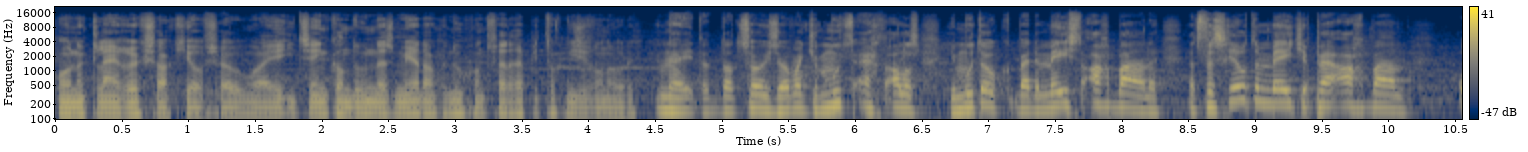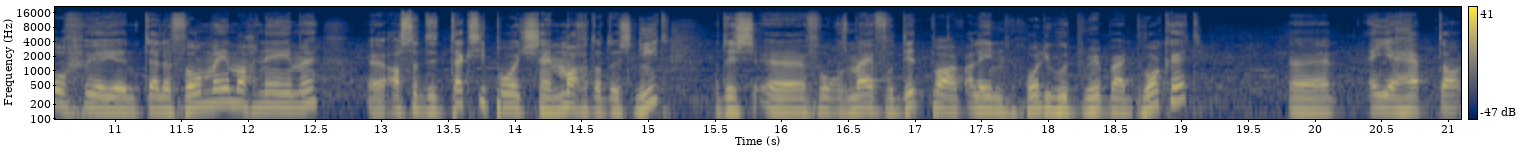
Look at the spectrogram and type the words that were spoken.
Gewoon een klein rugzakje of zo, waar je iets in kan doen. Dat is meer dan genoeg, want verder heb je toch niet zoveel nodig. Nee, dat, dat sowieso. Want je moet echt alles. Je moet ook bij de meeste achtbanen. Het verschilt een beetje per achtbaan of je een telefoon mee mag nemen. Eh, als er detectiepoortjes zijn, mag dat dus niet. Dat is eh, volgens mij voor dit park alleen Hollywood Riptide Rocket. Eh, en je hebt dan.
